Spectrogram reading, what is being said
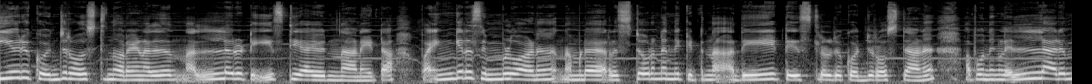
ഈ ഒരു കൊഞ്ച് റോസ്റ്റ് എന്ന് പറയുന്നത് നല്ലൊരു ടേസ്റ്റി ആയ ഒന്നാണ് കേട്ടോ ഭയങ്കര സിമ്പിളുമാണ് നമ്മുടെ റെസ്റ്റോറന്റിൽ നിന്ന് കിട്ടുന്ന അതേ ടേസ്റ്റിലുള്ളൊരു കൊഞ്ച് റോസ്റ്റാണ് അപ്പോൾ നിങ്ങൾ എല്ലാവരും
